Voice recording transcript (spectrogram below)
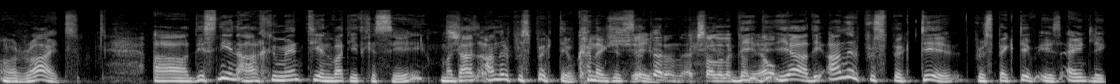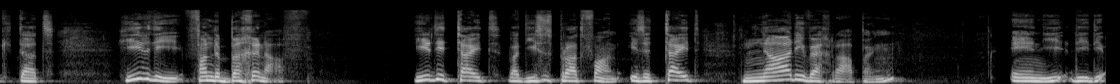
Alright. Uh dis nie 'n argument teen wat jy het gesê, maar daar's ander perspektief, kan ek dit sê. Seker en ek sal hulle kan Die, help. die, ja, die ander perspektief perspektief is eintlik dat hierdie van die begin af hierdie tyd wat Jesus praat van is 'n tyd na die wegraping en die die die,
